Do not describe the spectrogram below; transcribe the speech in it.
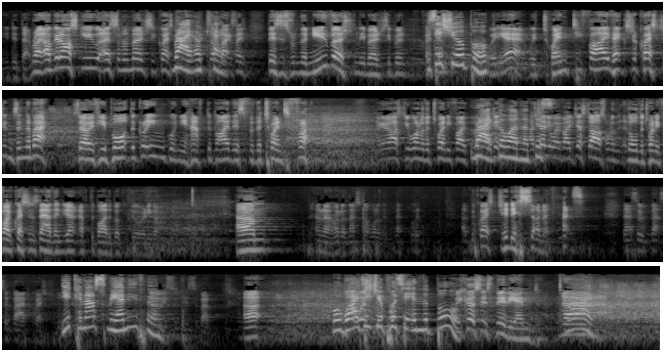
You did that. Right, I'm going to ask you uh, some emergency questions. Right, We did some okay. This is from the new version of the emergency book. Is this your book? With- yeah, with 25 extra questions in the back. So if you bought the green one, you have to buy this for the 25. I'm going to ask you one of the 25. Right, just- go on, I'll just... tell you what, if I just ask one of the, all the 25 questions now, then you don't have to buy the book if you've already got it. Um, oh, no, hold on, that's not one of the... That, uh, the question is... Oh, no, that's, that's, a, that's a bad question. You can ask me anything. No, it's, it's a bad uh, Well, why was- did you put it in the book? Because it's near the end. Uh,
